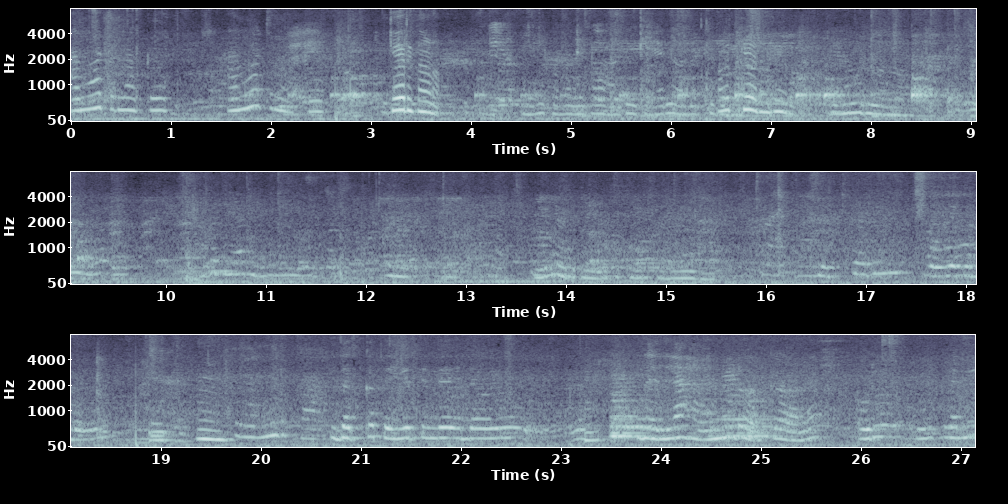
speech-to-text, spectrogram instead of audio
അങ്ങോട്ട് നോക്ക് അങ്ങോട്ട് നോക്ക് കയറി കാണാം ഇതൊക്കെ തെയ്യത്തിന്റെ എന്റെ ഒരു ഇതെല്ലാം ഹാൻഡ് മെയ്ഡ് വർക്കുകളാണ് ഒരു ഒരു നല്ല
